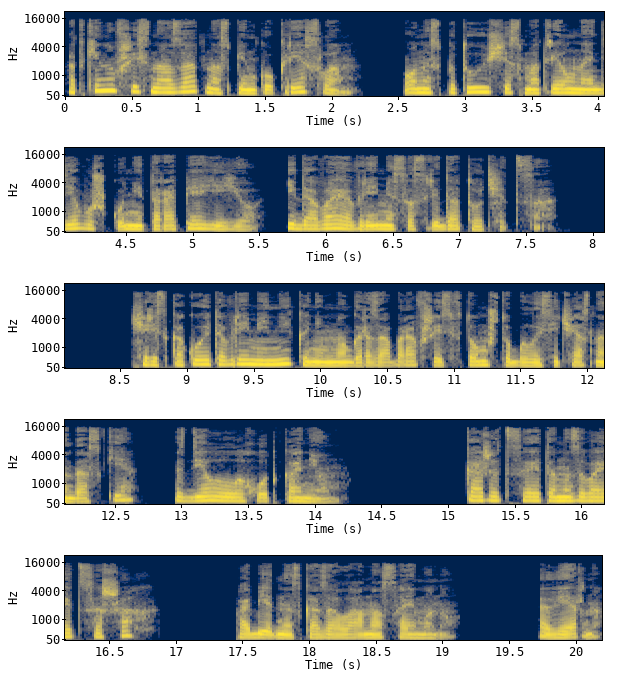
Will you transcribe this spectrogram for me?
Откинувшись назад на спинку кресла, он испытующе смотрел на девушку, не торопя ее и давая время сосредоточиться. Через какое-то время Ника, немного разобравшись в том, что было сейчас на доске, сделала ход конем. «Кажется, это называется шах?» — победно сказала она Саймону. «Верно»,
